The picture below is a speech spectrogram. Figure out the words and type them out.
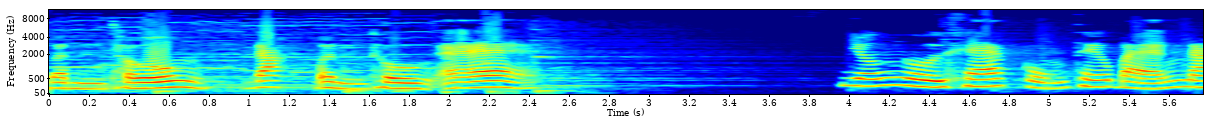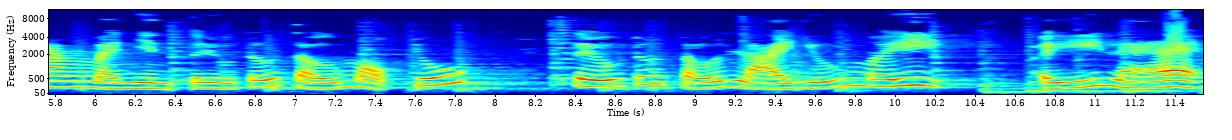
Bình thường, đắt bình thường à. Những người khác cũng theo bản năng mà nhìn tiểu tứ tử một chút. Tiểu tứ tử lại nhướng mi. Ý là,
